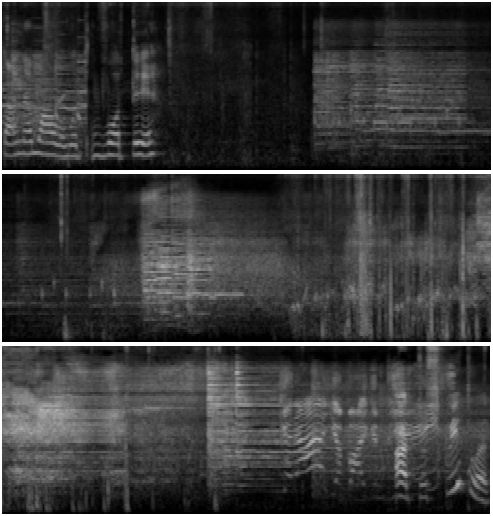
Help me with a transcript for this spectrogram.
Там немало вод- води. G'day, you bacon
